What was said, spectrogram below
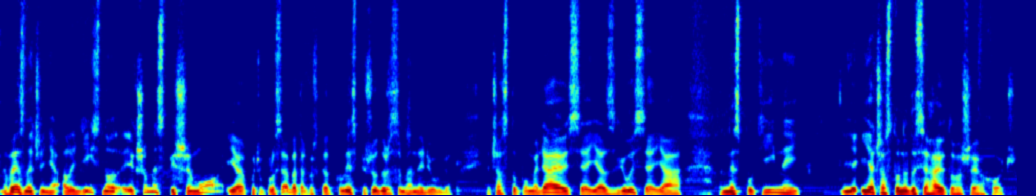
визначення, але дійсно, якщо ми спішимо, я хочу про себе також сказати, коли я спішу, дуже себе не люблю. Я часто помиляюся, я злюся, я неспокійний, і я часто не досягаю того, що я хочу.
